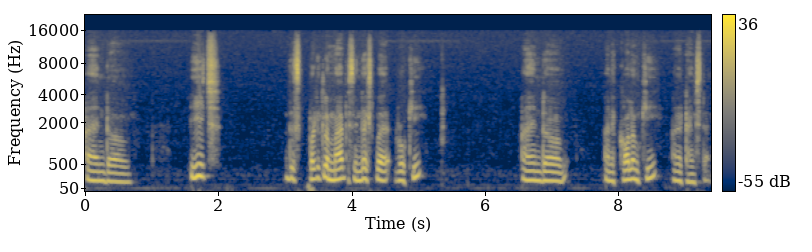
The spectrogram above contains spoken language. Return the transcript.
And uh, each this particular map is indexed by row key and uh, and a column key and a timestamp.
